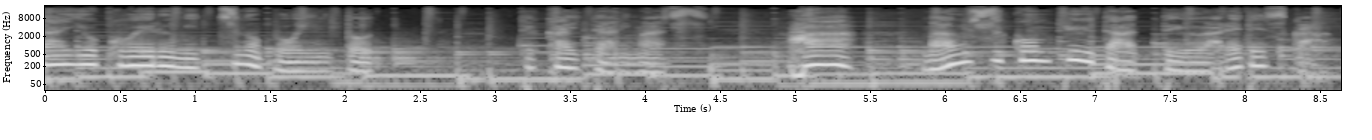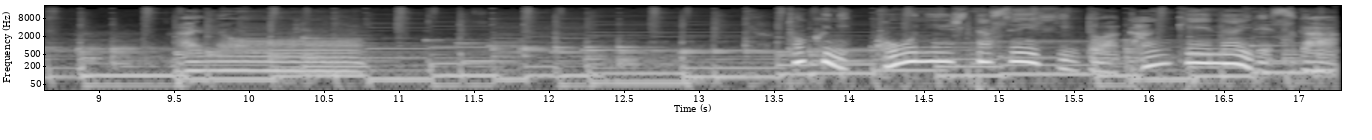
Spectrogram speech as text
待を超える3つのポイントって書いてあります。ああマウスコンピューターっていうあれですか。あのー、特に購入した製品とは関係ないですが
